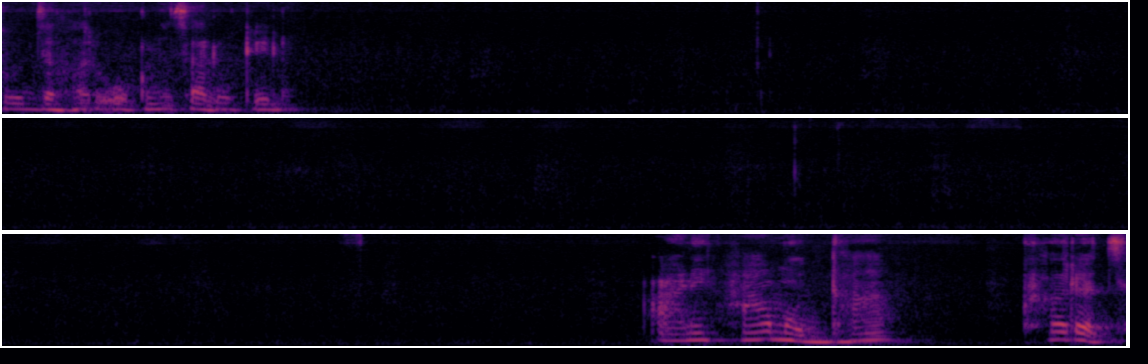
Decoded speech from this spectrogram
तो जहर ओकणं चालू केलं. आणि हा मुद्दा खरंच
